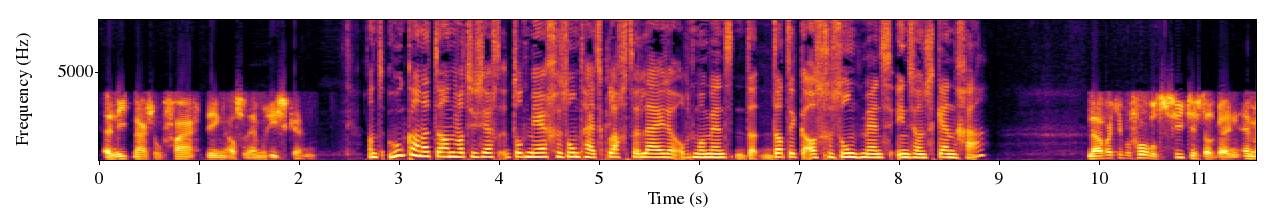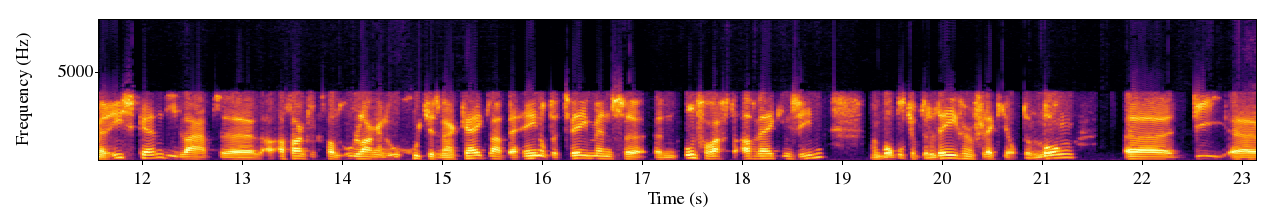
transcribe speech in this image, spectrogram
en niet naar zo'n vaag ding als een MRI-scan. Want hoe kan het dan, wat u zegt, tot meer gezondheidsklachten leiden... op het moment dat, ik als gezond mens in zo'n scan ga? Nou, wat je bijvoorbeeld ziet is dat bij een MRI-scan... die laat, uh, afhankelijk van hoe lang en hoe goed je ernaar kijkt... laat bij één op de twee mensen een onverwachte afwijking zien. Een bobbeltje op de lever, een vlekje op de long... Uh, die uh,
